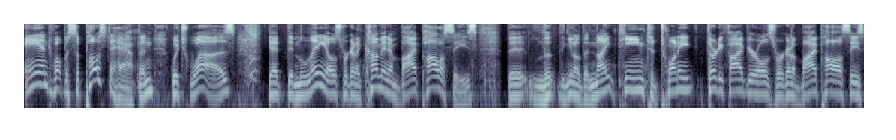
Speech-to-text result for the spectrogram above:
and what was supposed to happen, which was that the millennials were going to come in and buy policies, the, the you know the 19 to 20, 35 year olds were going to buy policies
